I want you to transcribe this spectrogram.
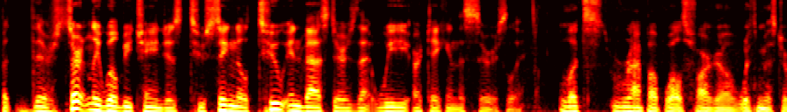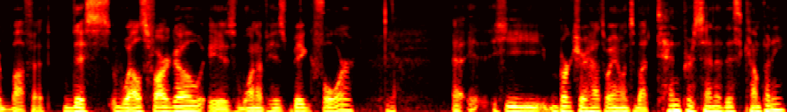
but there certainly will be changes to signal to investors that we are taking this seriously. Let's wrap up Wells Fargo with Mr. Buffett. This Wells Fargo is one of his big four. Uh, he Berkshire Hathaway owns about ten percent of this company,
